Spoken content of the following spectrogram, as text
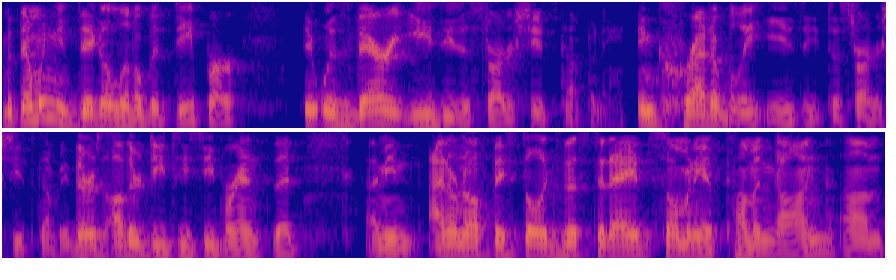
But then when you dig a little bit deeper, it was very easy to start a sheets company. Incredibly easy to start a sheets company. There's other DTC brands that, I mean, I don't know if they still exist today. So many have come and gone um,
